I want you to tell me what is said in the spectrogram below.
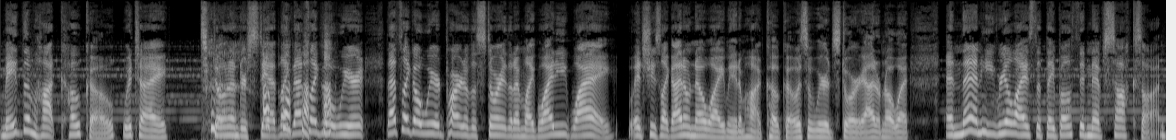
made them hot cocoa, which I don't understand. Like that's like a weird that's like a weird part of the story that I'm like, why do you why? And she's like, I don't know why he made him hot cocoa. It's a weird story. I don't know why. And then he realized that they both didn't have socks on.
